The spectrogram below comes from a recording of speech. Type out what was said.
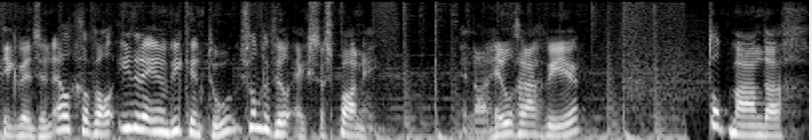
Ik wens in elk geval iedereen een weekend toe zonder veel extra spanning. En dan heel graag weer. Tot maandag.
